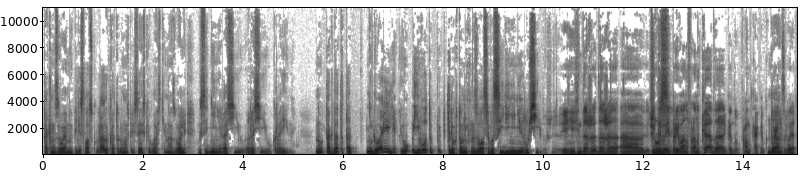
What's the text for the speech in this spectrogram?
так называемую Переславскую Раду, которую у нас при советской власти назвали воссоединение России, России и Украины. Ну, тогда-то так не говорили. Его-то трехтомник назывался «Воссоединение Руси». И даже, даже а, что пис... говорить про Ивана Франка, да, Франка, как да. украинцы говорят,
